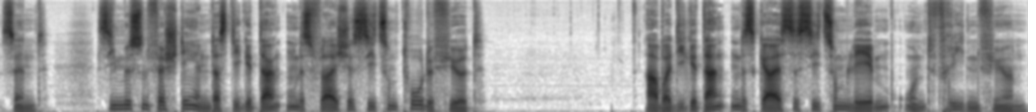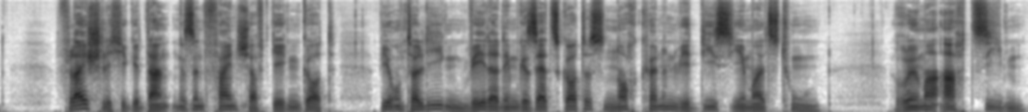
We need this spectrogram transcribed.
sind. Sie müssen verstehen, dass die Gedanken des Fleisches sie zum Tode führt, aber die Gedanken des Geistes sie zum Leben und Frieden führen. Fleischliche Gedanken sind Feindschaft gegen Gott. Wir unterliegen weder dem Gesetz Gottes noch können wir dies jemals tun. Römer 8, 7.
